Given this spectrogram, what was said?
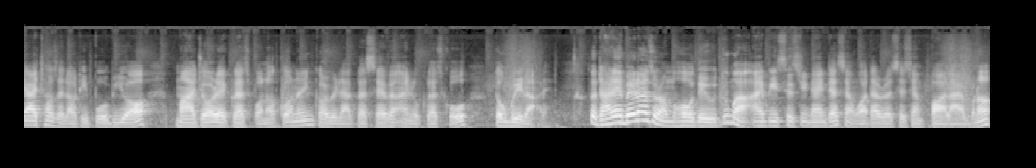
160လောက်ထိပို့ပြီးတော့မာကျောတဲ့ glass ပေါ့နော် Corning Gorilla Glass 7i လို့ glass ကိုသုံးပေးလာတယ်ဆိုတော့ဒါရင်ပဲလားဆိုတော့မဟုတ်သေးဘူးသူ့မှာ IP69 dust and water resistant ပါလာတယ်ပေါ့နော်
